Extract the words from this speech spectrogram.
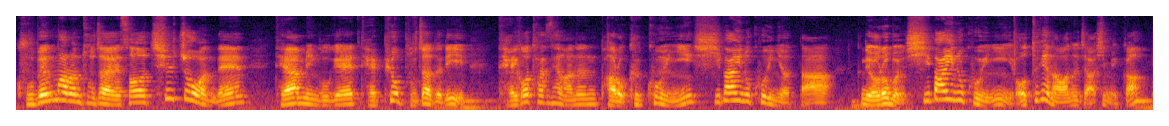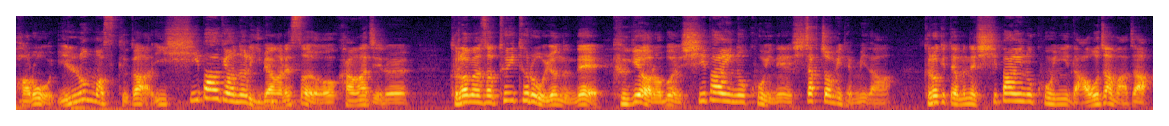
900만 원 투자해서 7조 원 된 대한민국의 대표 부자들이 대거 탄생하는 바로 그 코인이 시바이누 코인이었다. 근데 여러분, 시바이누 코인이 어떻게 나왔는지 아십니까? 바로 일론 머스크가 이 시바견을 입양을 했어요. 강아지를. 그러면서 트위터를 올렸는데 그게 여러분 시바이누 코인의 시작점이 됩니다. 그렇기 때문에 시바이누 코인이 나오자마자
